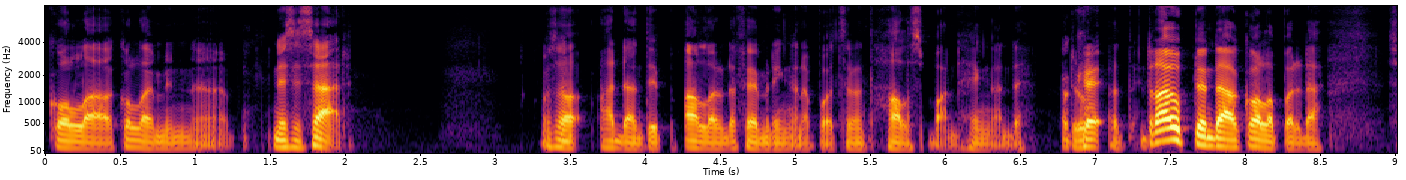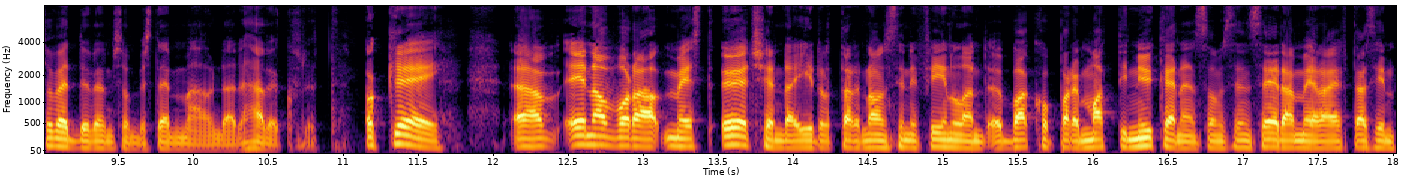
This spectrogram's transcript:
kolla, kolla i min uh, necessär. Och så hade han typ alla de där fem ringarna på ett sådant halsband hängande Okej. Att Dra upp den där och kolla på det där, så vet du vem som bestämmer under det här veckoslutet. Okej. Eh, en av våra mest ökända idrottare någonsin i Finland, eh, backhopparen Matti Nykänen, som sen sedermera efter sin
